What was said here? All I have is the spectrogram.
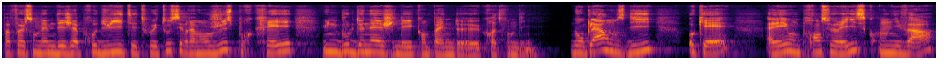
parfois elles sont même déjà produites et tout et tout. C'est vraiment juste pour créer une boule de neige les campagnes de crowdfunding. Donc là, on se dit ok, allez, on prend ce risque, on y va.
